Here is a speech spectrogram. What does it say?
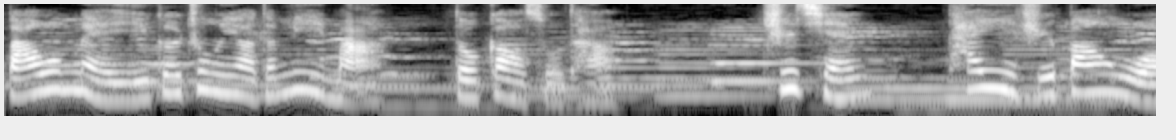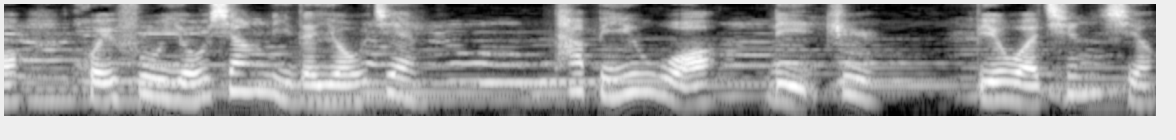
把我每一个重要的密码都告诉他。之前。他一直帮我回复邮箱里的邮件，他比我理智，比我清醒。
